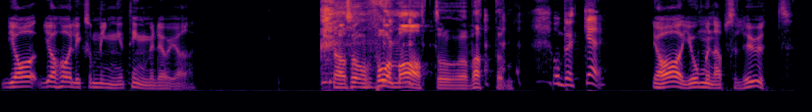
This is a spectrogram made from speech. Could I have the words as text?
jag, jag har liksom ingenting med det att göra. Alltså hon får mat och vatten. Och böcker. Ja, jo men absolut.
